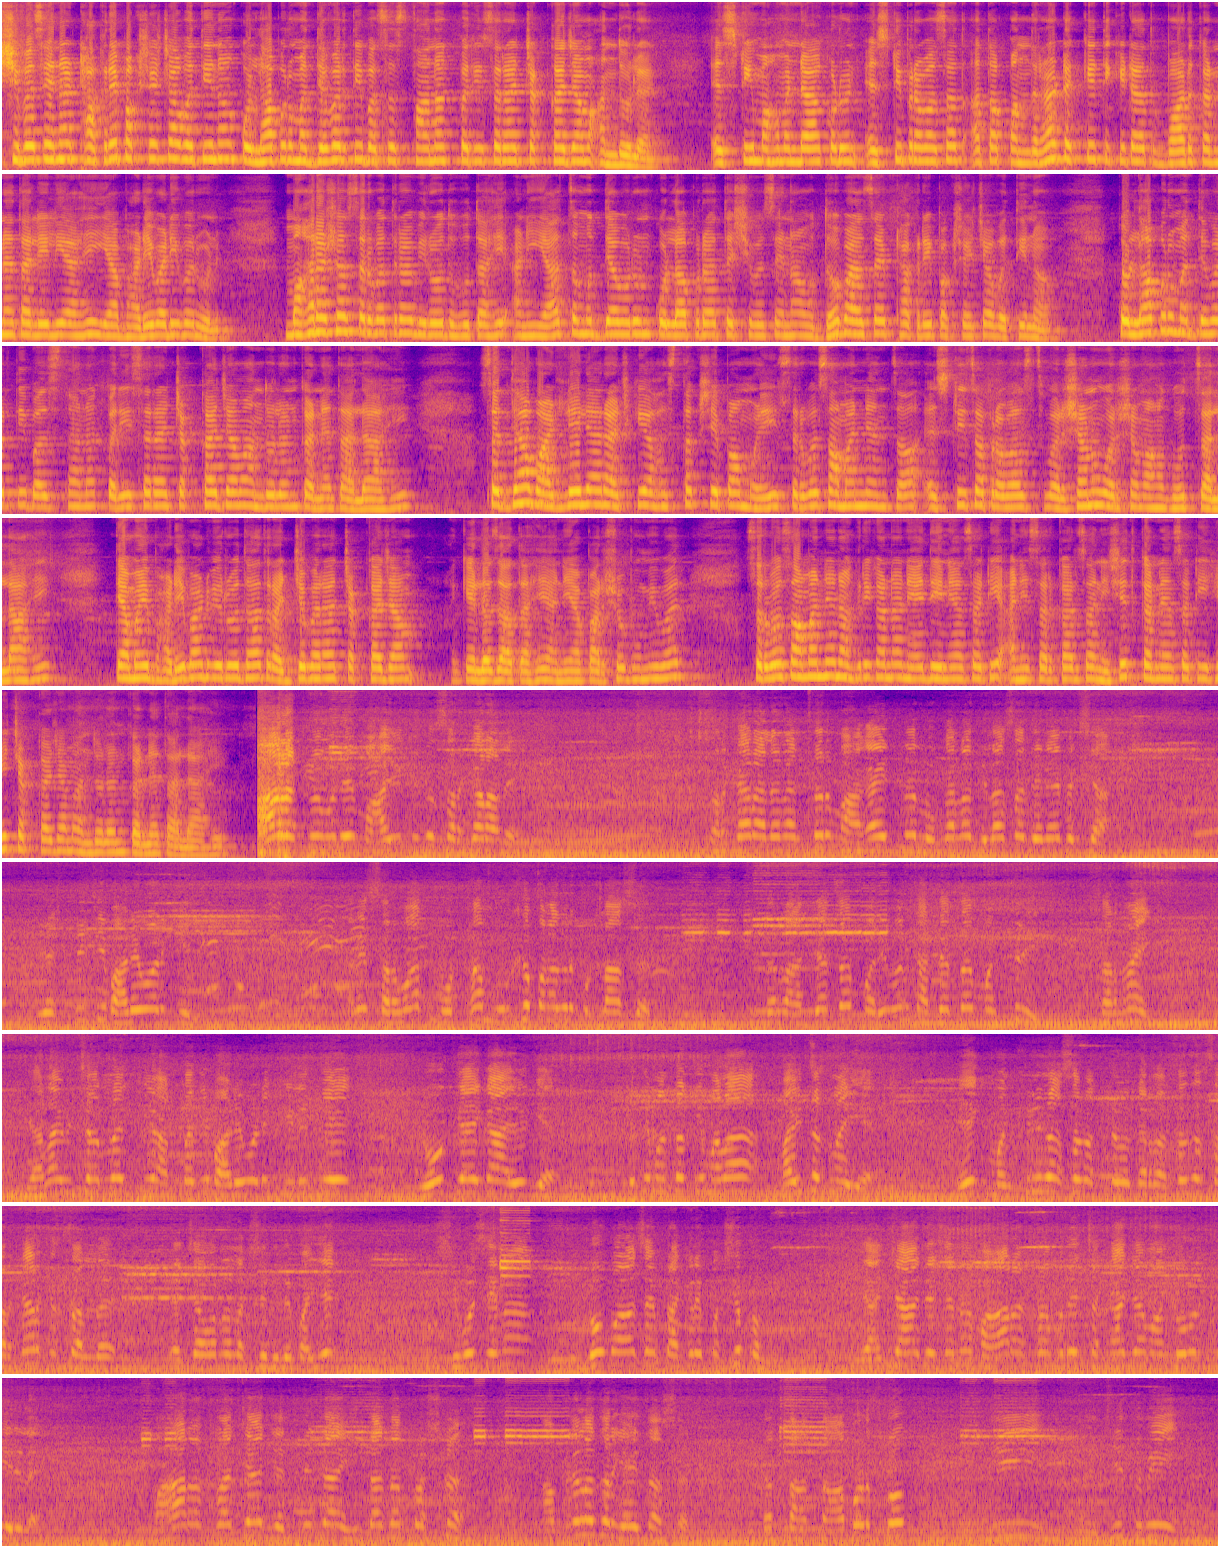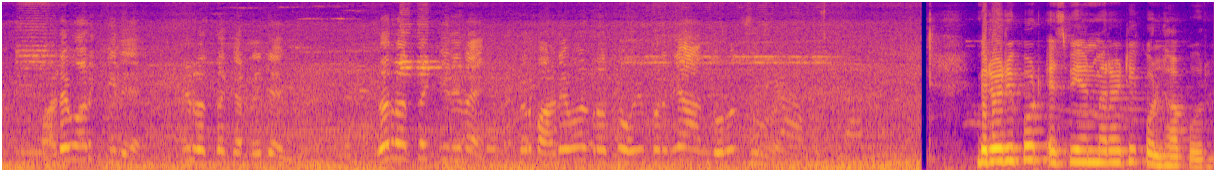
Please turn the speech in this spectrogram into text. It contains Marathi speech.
शिवसेना ठाकरे पक्षाच्या वतीनं कोल्हापूर मध्यवर्ती बसस्थानक परिसरात चक्काजाम आंदोलन. एस टी महामंडळाकडून एस टी प्रवासात आता पंधरा टक्के तिकिटात वाढ करण्यात आलेली आहे या भाडेवाढीवरून. महाराष्ट्रात सर्वत्र विरोध होत आहे आणि याच मुद्द्यावरून कोल्हापुरात शिवसेना उद्धव बाळासाहेब ठाकरे पक्षाच्या वतीनं कोल्हापूर मध्यवर्ती बसस्थानक परिसरात चक्काजाम आंदोलन करण्यात आलं आहे. सध्या वाढलेल्या राजकीय हस्तक्षेपामुळे सर्वसामान्यांचा एस टीचा प्रवास वर्षानुवर्ष महाग होत चालला आहे. त्यामुळे भाडेवाढ विरोधात राज्यभरात चक्काजाम केलं जात आहे आणि या पार्श्वभूमीवर सर्वसामान्य नागरिकांना न्याय देण्यासाठी आणि सरकारचा निषेध करण्यासाठी हे चक्काजाम आंदोलन करण्यात आलं आहे. महाराष्ट्रामध्ये महायुतीचं सरकार आलंय. सरकार आल्यानंतर महागाईतनं लोकांना दिलासा देण्यापेक्षा एस टीची भाडेवाढ केली. आणि सर्वात मोठा मूर्खपणा जर कुठला असेल तर राज्याचा परिवहन खात्याचा मंत्री सरनाईक यांना विचारलं की आता जी भाडेवाडी केली ते योग्य आहे का अयोग्य आहे? तर ते म्हणतात की मला माहीतच नाही आहे एक मंत्री जर असं वक्तव्य करत असतं तर सरकार कसं चाललं याच्यावरनं लक्ष दिले पाहिजे. शिवसेना उद्धव बाळासाहेब ठाकरे पक्षप्रमुख यांच्या आदेशानं महाराष्ट्रामध्ये चकाजाम आंदोलन केलेलं आहे. महाराष्ट्राच्या जनतेच्या हिताचा प्रश्न आपल्याला जर घ्यायचं असेल तर ता ताबडतोब ही जी तुम्ही भाडेवाढ केली आहे ती रद्द करण्यात यावी जर रद्द केली नाही तर भाडेवाढ रद्द होईपर्यंत हे आंदोलन सुरू आहे bureau report S B N Marathi Kolhapur.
